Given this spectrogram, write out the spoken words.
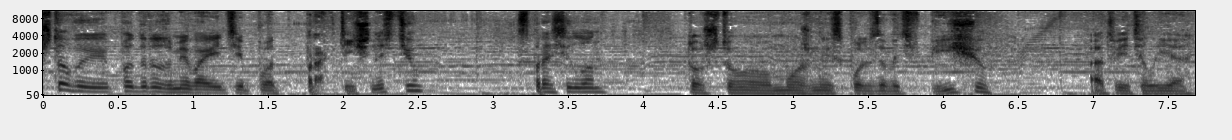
«Что вы подразумеваете под практичностью?» – спросил он. «То, что можно использовать в пищу», – ответил я.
